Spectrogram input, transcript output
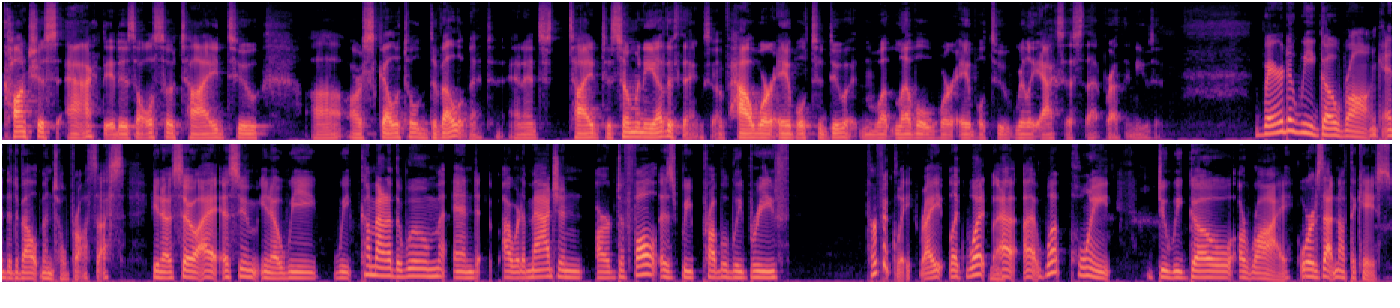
conscious act, it is also tied to uh, our skeletal development. And it's tied to so many other things of how we're able to do it and what level we're able to really access that breath and use it where do we go wrong in the developmental process you know so i assume you know we we come out of the womb and i would imagine our default is we probably breathe perfectly right like what mm. at, at what point do we go awry or is that not the case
